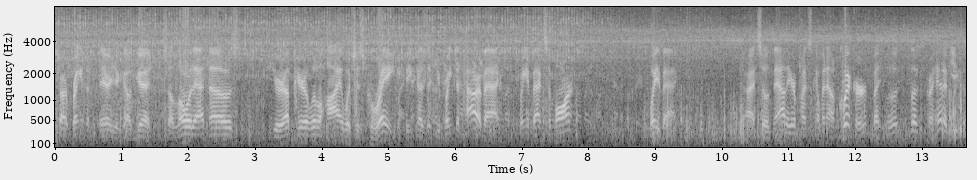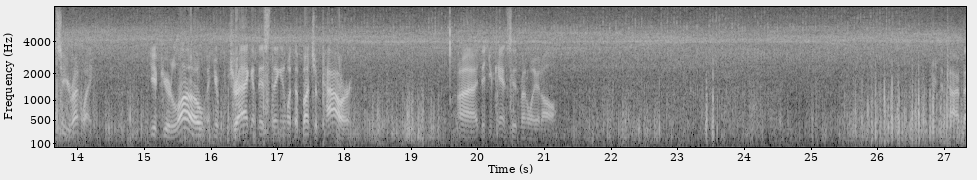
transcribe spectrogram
start bringing them. There you go. Good. So lower that nose. You're up here a little high, which is great because if you bring the power back, bring it back some more, way back. All right, so now the airplane's coming out quicker, but look, look ahead of you, you can see your runway. If you're low and you're dragging this thing in with a bunch of power, uh, then you can't see the runway at all. Bring the power back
